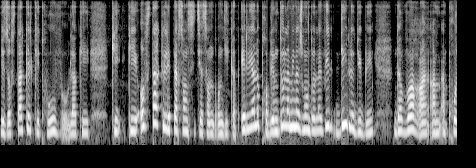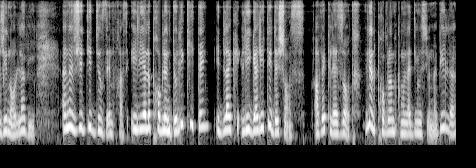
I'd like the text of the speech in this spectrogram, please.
les obstacles qu'ils trouvent, là, qui, qui, qui obstaclent les personnes en situation de handicap. Il y a le problème de l'aménagement de la ville dès le début, d'avoir un, un, projet dans la ville. Je dis dans une phrase, il y a le problème de l'équité et de l'égalité des chances avec les autres. Il y a le problème, comme l'a dit M. Nabil,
